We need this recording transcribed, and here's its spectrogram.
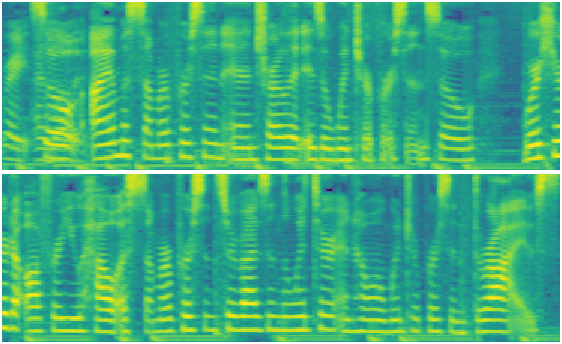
Right. I so love it. I am a summer person and Charlotte is a winter person. So we're here to offer you how a summer person survives in the winter and how a winter person thrives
